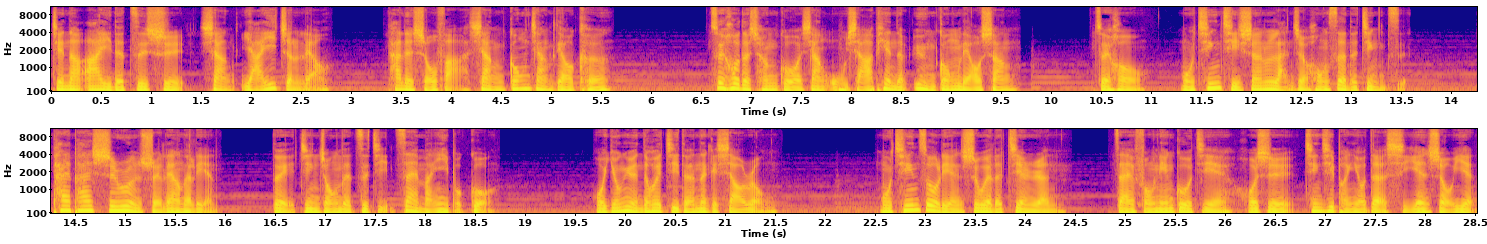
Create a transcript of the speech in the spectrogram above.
见到阿姨的姿势像牙医诊疗，她的手法像工匠雕刻，最后的成果像武侠片的运功疗伤。最后。母亲起身，揽着红色的镜子，拍拍湿润水亮的脸，对镜中的自己再满意不过。我永远都会记得那个笑容。母亲做脸是为了见人，在逢年过节或是亲戚朋友的喜宴寿宴，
